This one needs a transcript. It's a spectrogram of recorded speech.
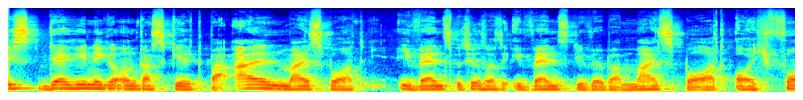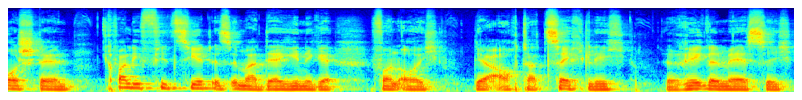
ist derjenige, und das gilt bei allen MySport-Events bzw. Events, die wir über MySport euch vorstellen, qualifiziert ist immer derjenige von euch, der auch tatsächlich regelmäßig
